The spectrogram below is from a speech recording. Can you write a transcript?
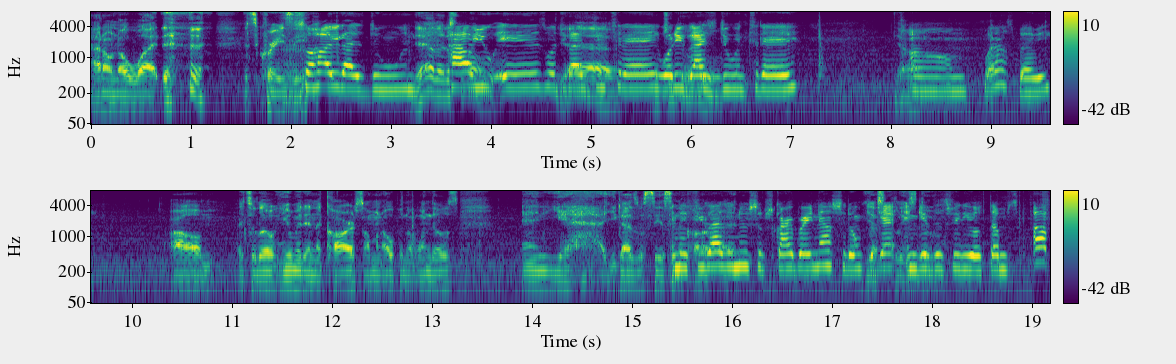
I don't know what. it's crazy. So how you guys doing? Yeah, let us How know. you is? What you yeah. guys do today? What, what are you guys doing today? Yeah. Um, what else, baby? Um, it's a little humid in the car, so I'm gonna open the windows. And yeah, you guys will see us and in the car. And if you guys right? are new, subscribe right now, so don't forget yes, and give this video a thumbs up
